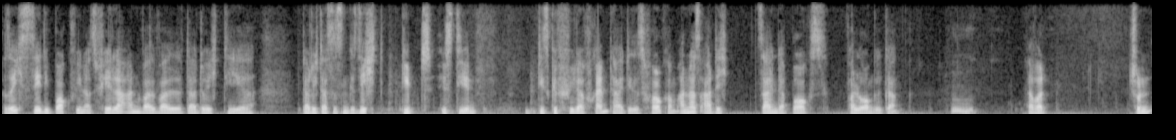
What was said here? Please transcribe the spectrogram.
Also ich sehe die Borg Queen als Fehler an, weil, weil dadurch die, dadurch, dass es ein Gesicht gibt, ist die, dieses Gefühl der Fremdheit, dieses vollkommen andersartig sein der Borgs verloren gegangen. Mhm. Aber schon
